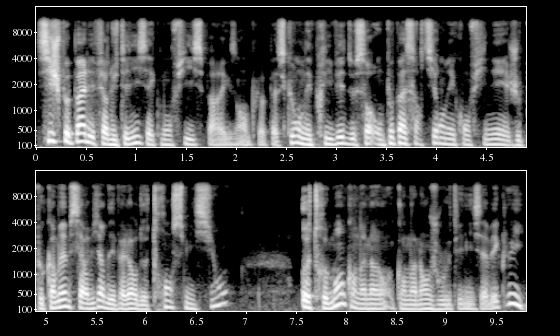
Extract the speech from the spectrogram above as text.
si je peux pas aller faire du tennis avec mon fils, par exemple, parce qu'on est privé de on peut pas sortir, on est confiné, je peux quand même servir des valeurs de transmission autrement qu'en allant, allant, jouer au tennis avec lui,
